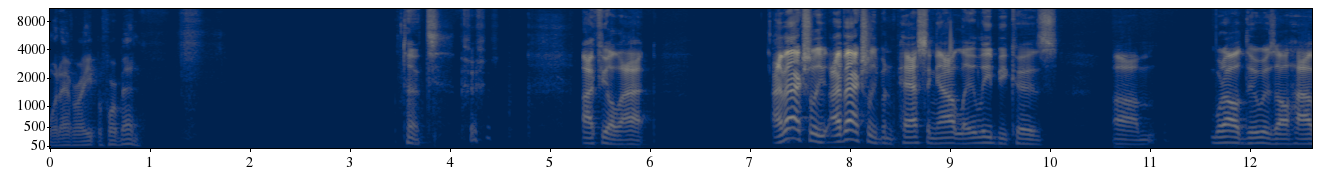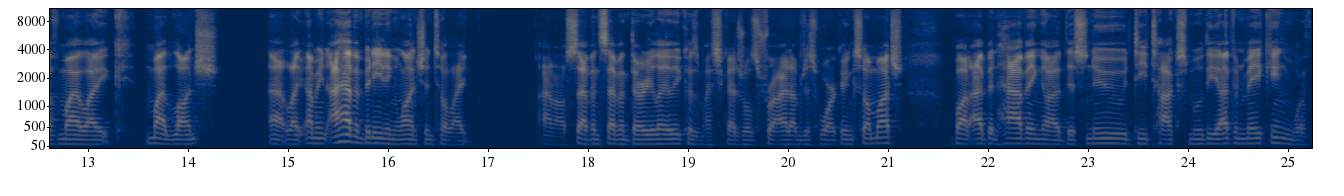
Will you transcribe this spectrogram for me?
whatever I eat before bed. I feel that. I've actually I've actually been passing out lately because um what I'll do is I'll have my like my lunch at like I mean I haven't been eating lunch until like I don't know 7 7:30 lately cuz my schedule's fried. I'm just working so much. But I've been having uh, this new detox smoothie I've been making with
